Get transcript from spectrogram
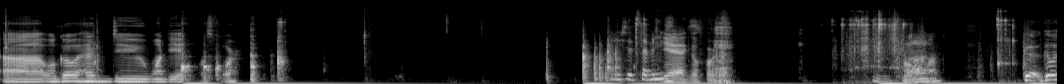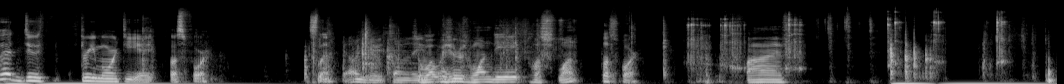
Uh, we'll go ahead and do 1d8 plus 4. You said 76? yeah, go for it. Just roll Nine. one. Go, go ahead and do th- three more d8 plus four. Slim. I can do some of these. So what was yours? 1d8 plus 1? Plus 4. 5. Can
